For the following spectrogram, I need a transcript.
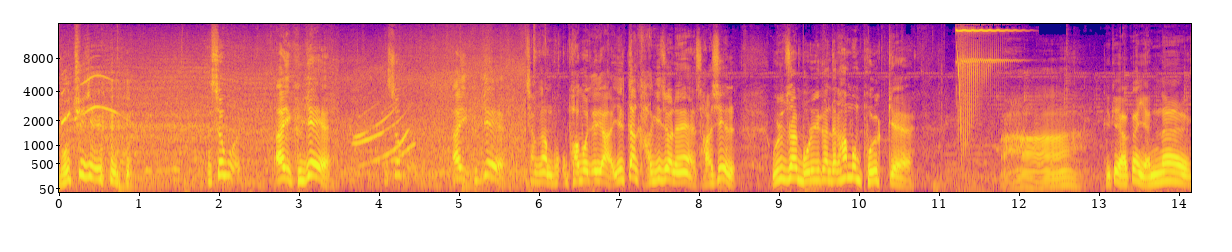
못 추지. 셔플. 아니, 그게. 아니, 그게. 잠깐, 보- 봐보자. 야, 일단 가기 전에 사실 우리도 잘 모르니까 내가 한번 볼게. 아. 이게 약간 옛날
